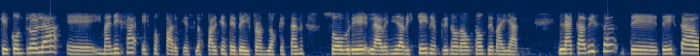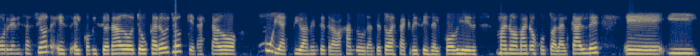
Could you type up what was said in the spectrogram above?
que controla eh, y maneja estos parques, los parques de Bayfront, los que están sobre la avenida Biscayne en pleno downtown de Miami. La cabeza de, de esta organización es el comisionado Joe Carollo, quien ha estado muy activamente trabajando durante toda esta crisis del COVID mano a mano junto al alcalde eh, y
